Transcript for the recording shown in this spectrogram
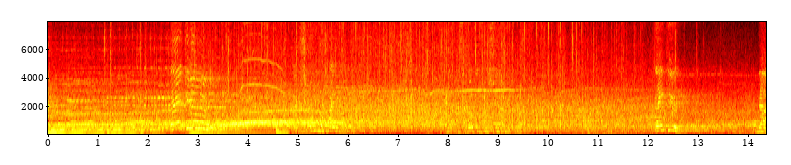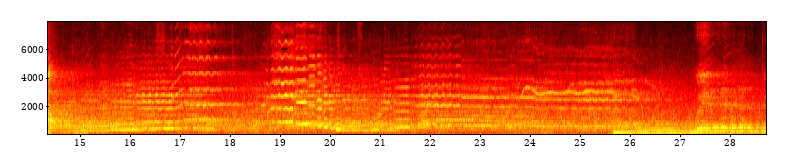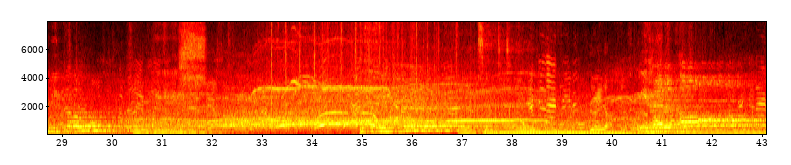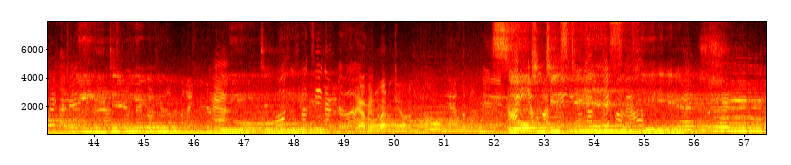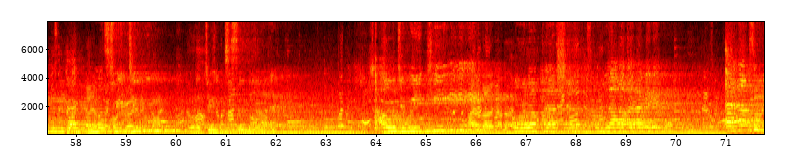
Thank Thank you. Now. Where do we go from here? This is incredible. We had Certainties disappear. What must we do to survive? How do we keep all our passions alive as we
